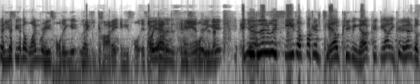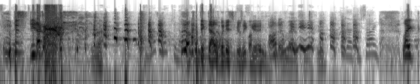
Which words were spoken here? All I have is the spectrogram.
Have you seen the one where he's holding it, like he caught it and he's holding it's like Oh, yeah, dark and in his and he's holding and it, like- and Yeah. you literally see the fucking tail creeping up, creeping out, and creeping out, and it goes, he's like, "Ah!" Yeah. I think that one is really good. honestly. dumbasses, dude. That you say. like,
